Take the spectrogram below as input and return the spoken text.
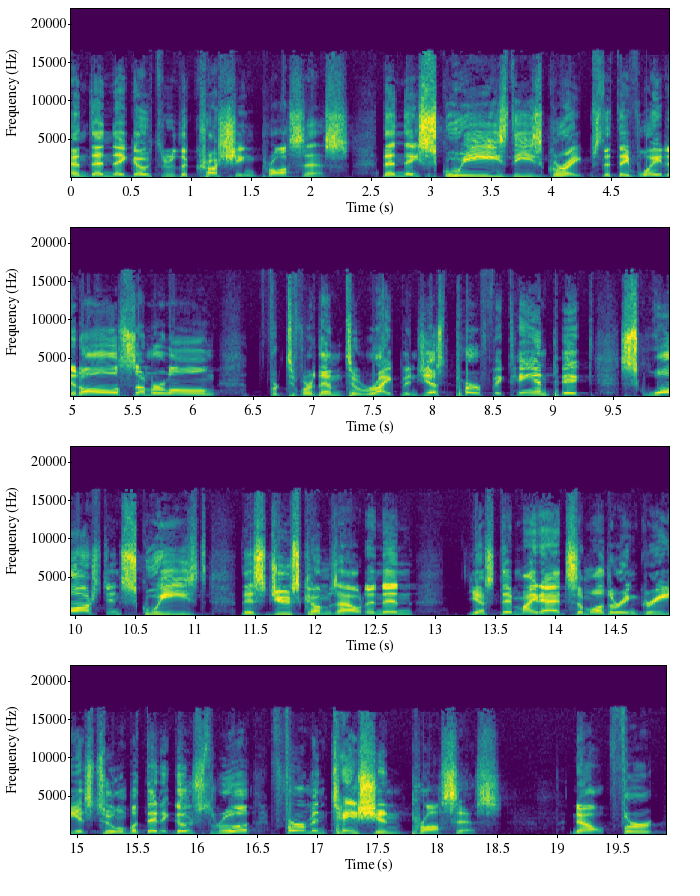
and then they go through the crushing process. Then they squeeze these grapes that they've waited all summer long for, for them to ripen just perfect, hand picked, squashed and squeezed. This juice comes out, and then Yes, they might add some other ingredients to them, but then it goes through a fermentation process. Now, for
